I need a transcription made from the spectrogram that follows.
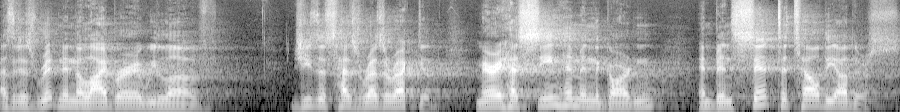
as it is written in the library we love. Jesus has resurrected. Mary has seen him in the garden and been sent to tell the others.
